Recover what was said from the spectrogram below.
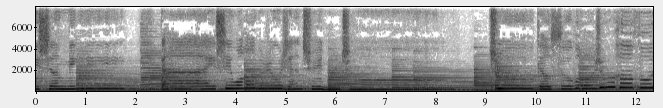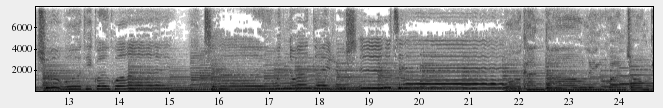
的生命，带希望入人群中。主告诉我如何付出我的关怀，将温暖带入世界。我看到灵魂中的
